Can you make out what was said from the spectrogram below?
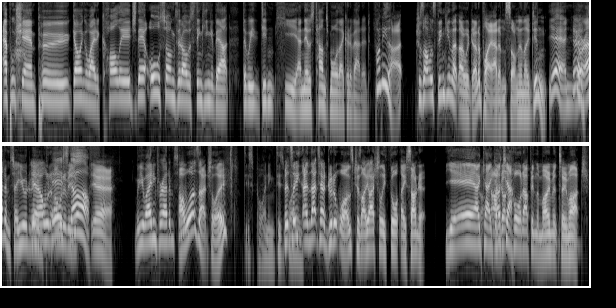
Apple Shampoo, Going Away to College. They're all songs that I was thinking about that we didn't hear, and there was tons more they could have added. Funny that because I was thinking that they were going to play Adam's song and they didn't. Yeah, and Yeah. you're Adam, so you would have been Yeah, I would. I would have pissed been. off. Yeah, Were you waiting for Adam's I song? was actually. Disappointing. But Disappointing. see, and that's how good it was because I actually thought they sung it. Yeah, okay, I gotcha. got caught up in the moment too much.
